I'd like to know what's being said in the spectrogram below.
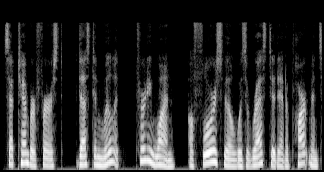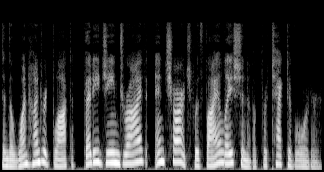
September 1, Dustin Willett, 31, of Floresville was arrested at apartments in the 100 block of Betty Jean Drive and charged with violation of a protective order.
